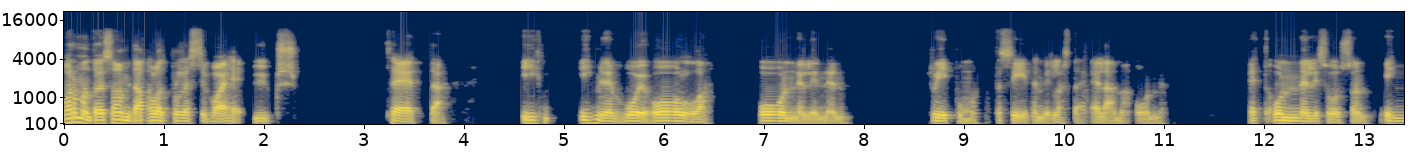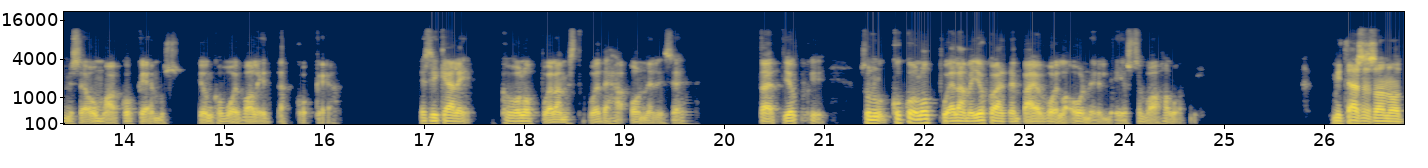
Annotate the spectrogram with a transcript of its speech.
varmaan toi saa mitä haluat prosessin vaihe yksi. Se, että ihminen voi olla onnellinen riippumatta siitä, millaista elämä on. Että onnellisuus on ihmisen oma kokemus, jonka voi valita kokea. Ja sikäli koko loppuelämästä voi tehdä onnellisen. Tai että sun koko loppuelämä, jokainen päivä voi olla onnellinen, jos sä vaan haluat niin. Mitä sä sanot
